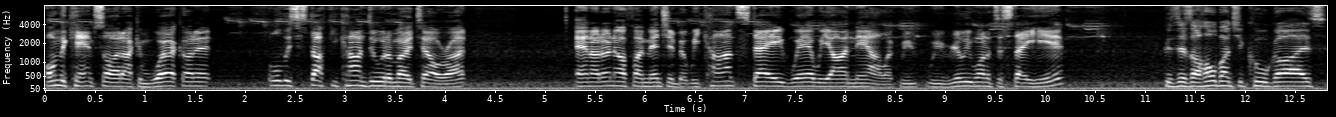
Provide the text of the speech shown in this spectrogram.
on the campsite. I can work on it. All this stuff you can't do at a motel, right? And I don't know if I mentioned, but we can't stay where we are now. Like we, we really wanted to stay here because there's a whole bunch of cool guys,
